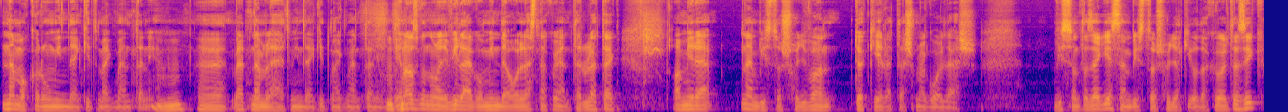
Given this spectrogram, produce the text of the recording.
Nem akarunk mindenkit megmenteni, uh-huh. mert nem lehet mindenkit megmenteni. Én azt gondolom, hogy a világon mindenhol lesznek olyan területek, amire nem biztos, hogy van tökéletes megoldás. Viszont az egészen biztos, hogy aki oda költözik,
